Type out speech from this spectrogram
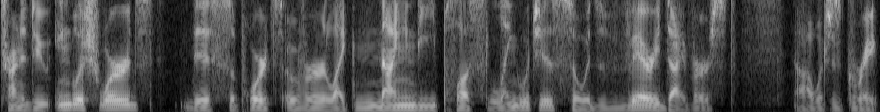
trying to do English words, this supports over like 90 plus languages, so it's very diverse, uh, which is great.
